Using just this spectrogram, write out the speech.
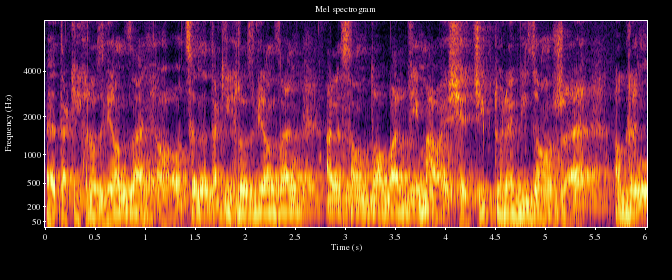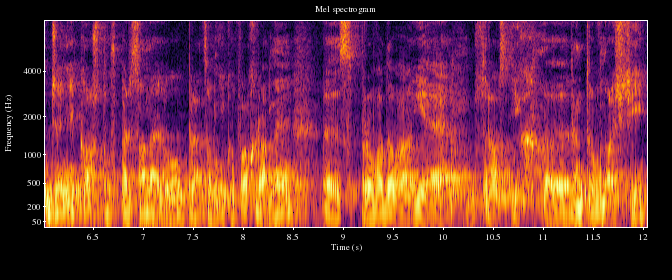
e, takich rozwiązań, o ocenę takich rozwiązań, ale są to bardziej małe sieci, które widzą, że ograniczenie kosztów personelu pracowników ochrony e, spowodowało je wzrost ich e, rentowności.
